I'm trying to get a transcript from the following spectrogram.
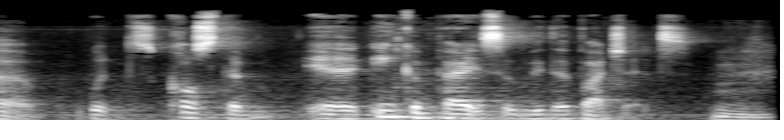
uh, would cost them uh, in comparison with their budget. Mm.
